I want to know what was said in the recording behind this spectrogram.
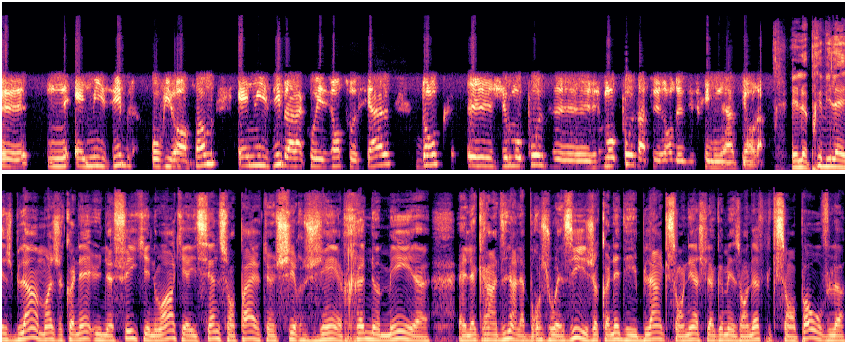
euh, est nuisible au vivre ensemble, est nuisible à la cohésion sociale. Donc, euh, je m'oppose, euh, je m'oppose à ce genre de discrimination là. Et le privilège blanc, moi, je connais une fille qui est noire, qui est haïtienne. Son père est un chirurgien renommé. elle a grandi dans la bourgeoisie. je connais des blancs qui sont nés à Schlager-Maisonneuve puis qui sont pauvres. Là.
